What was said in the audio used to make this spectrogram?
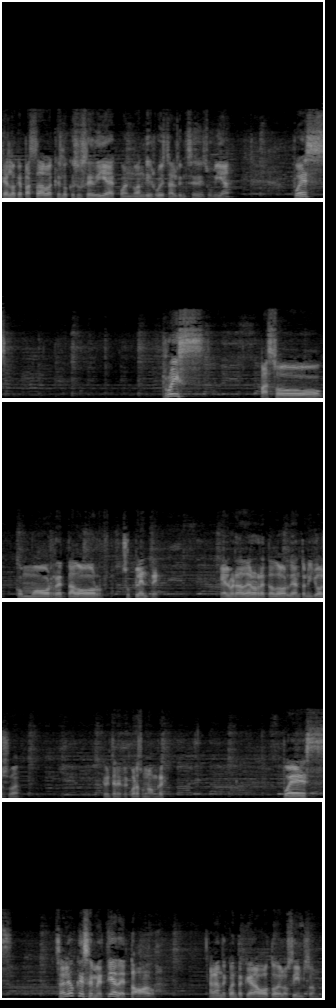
¿Qué es lo que pasaba? ¿Qué es lo que sucedía cuando Andy Ruiz al ring se subía? Pues Ruiz pasó como retador suplente. El verdadero retador de Anthony Joshua, que ahorita le recuerdo su nombre, pues salió que se metía de todo. Hagan de cuenta que era Otto de los Simpson.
